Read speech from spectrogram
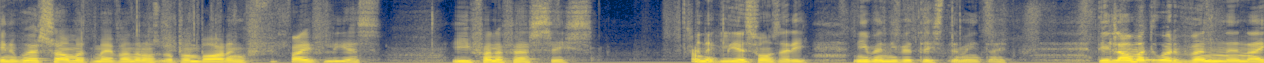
en hoor saam met my wanneer ons Openbaring 5 lees hier vanaf vers 6. En ek lees vir ons uit die Nuwe Nuwe Testament uit. Die lam het oorwin en hy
